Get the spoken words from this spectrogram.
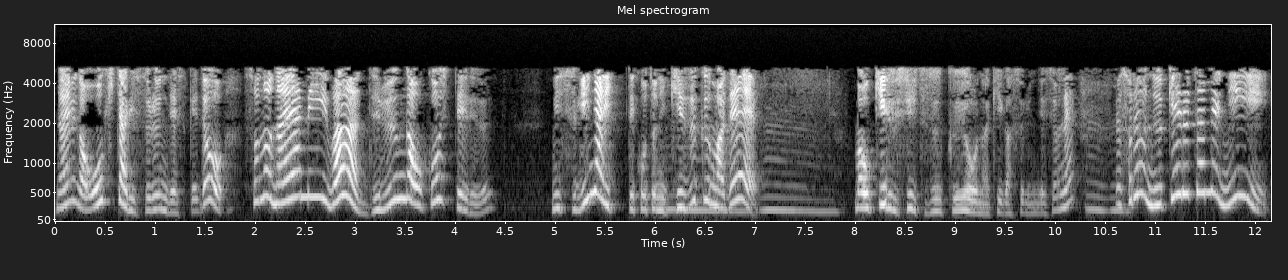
悩みが起きたりするんですけど、その悩みは自分が起こしているに過ぎないってことに気づくまで、まあ起きるし続くような気がするんですよね。でそれを抜けるために、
